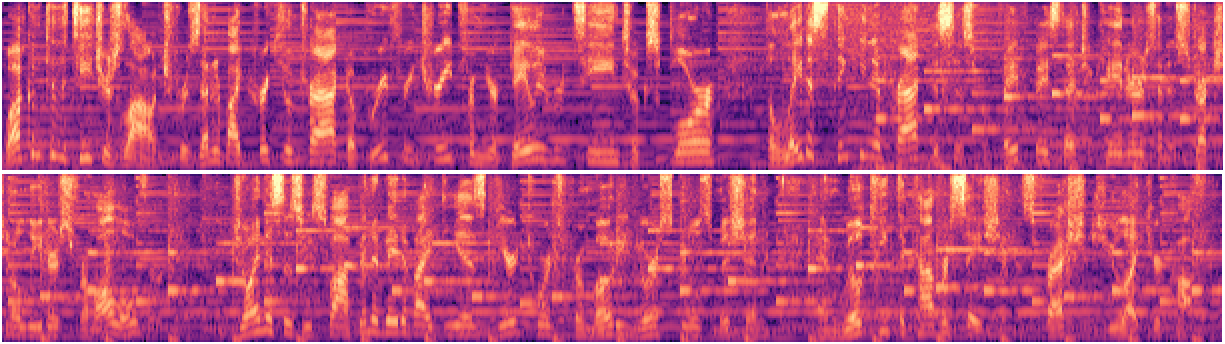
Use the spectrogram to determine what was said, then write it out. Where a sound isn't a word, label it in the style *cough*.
Welcome to the Teacher's Lounge, presented by Curriculum Track, a brief retreat from your daily routine to explore the latest thinking and practices from faith based educators and instructional leaders from all over. Join us as we swap innovative ideas geared towards promoting your school's mission, and we'll keep the conversation as fresh as you like your coffee.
